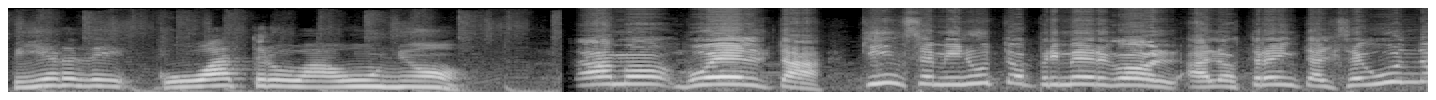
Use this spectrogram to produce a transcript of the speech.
pierde 4 a 1. Damos vuelta. 15 minutos, primer gol. A los 30 el segundo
